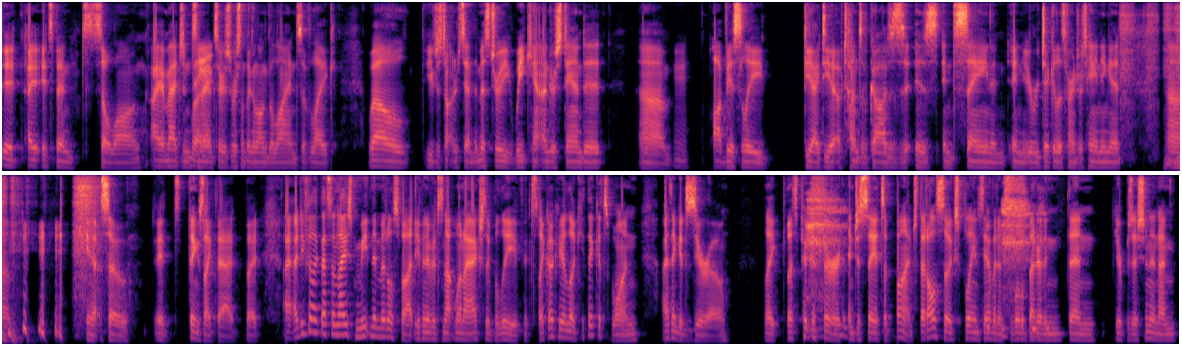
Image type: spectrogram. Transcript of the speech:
it it's been so long. I imagine some right. answers were something along the lines of like, "Well, you just don't understand the mystery. We can't understand it." Um, mm. Obviously, the idea of tons of gods is, is insane, and, and you're ridiculous for entertaining it. Um, you know, so it's things like that. But I, I, do feel like that's a nice meet in the middle spot, even if it's not one I actually believe. It's like, okay, look, you think it's one, I think it's zero. Like, let's pick a third and just say it's a bunch. That also explains the evidence a little better than than your position, and I'm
